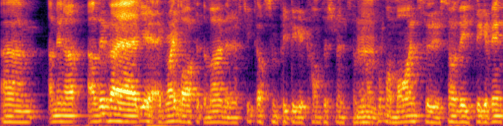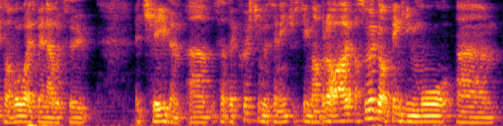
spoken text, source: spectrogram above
um, I mean, I, I live a yeah a great life at the moment. And I've ticked off some pretty big accomplishments. and mm. I put my mind to some of these big events, I've always been able to achieve them. Um, so the question was an interesting one, but I, I sort of got thinking more um,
